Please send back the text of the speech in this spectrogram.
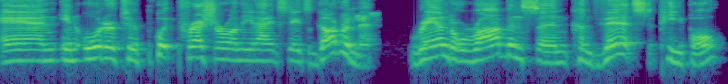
And in order to put pressure on the United States government, Randall Robinson convinced people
